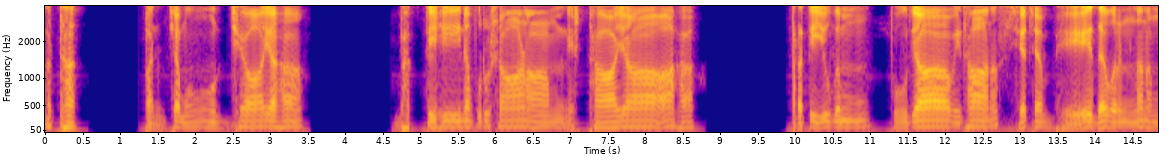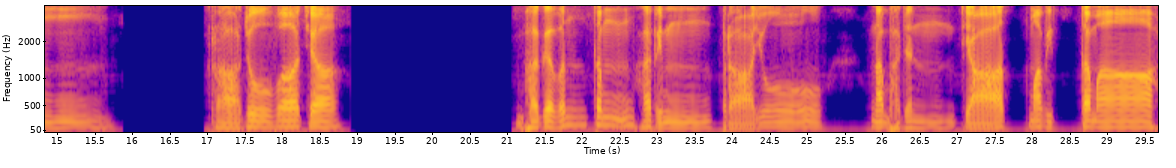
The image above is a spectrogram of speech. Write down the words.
अथ पञ्चमोऽध्यायः। भक्तिहीनपुरुषाणाम् निष्ठायाः। प्रतियुगम् पूजाविधानस्य च भेदवर्णनम्। राजोवाच। भगवन्तम् हरिम् प्रायो न भजन्त्यात्मवित् तमाः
